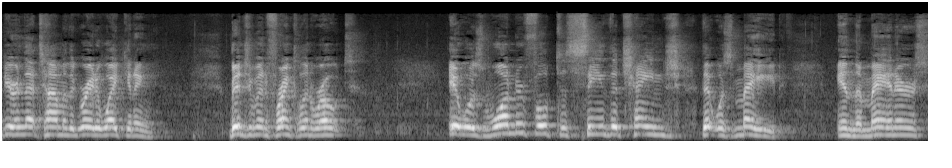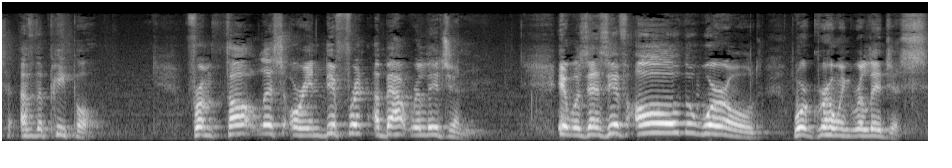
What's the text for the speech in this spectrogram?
during that time of the Great Awakening. Benjamin Franklin wrote, "It was wonderful to see the change that was made in the manners of the people, from thoughtless or indifferent about religion. It was as if all the world were growing religious,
